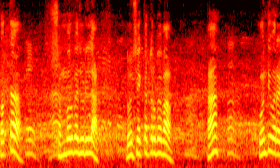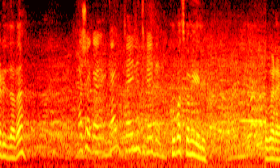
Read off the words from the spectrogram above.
फक्त? शंभर रुपये जुडीला. दोनशे एकाहत्तर रुपये भाव. हां? कोणती व्हरायटी दादा? असं काय काय चायनीज काय तरी खूपच कमी गेली. उघड आहे.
